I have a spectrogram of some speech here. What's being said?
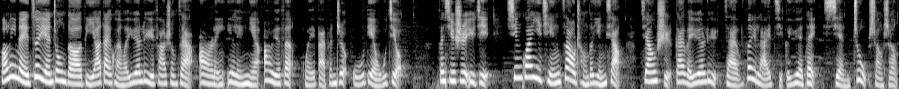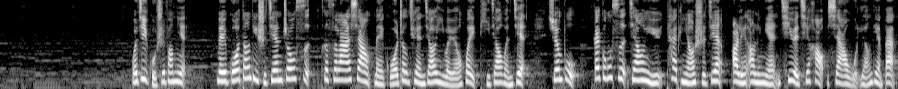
房利美最严重的抵押贷款违约率发生在二零一零年二月份，为百分之五点五九。分析师预计，新冠疫情造成的影响将使该违约率在未来几个月内显著上升。国际股市方面，美国当地时间周四，特斯拉向美国证券交易委员会提交文件，宣布该公司将于太平洋时间二零二零年七月七号下午两点半，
